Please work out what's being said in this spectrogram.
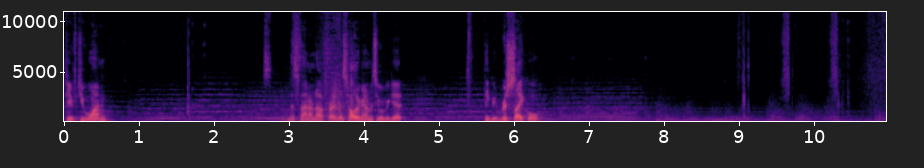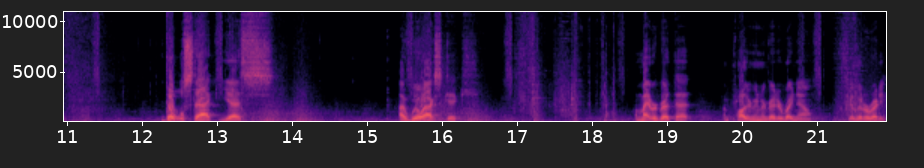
51? That's not enough, right? Let's hologram and see what we get. I think we recycle. Double stack, yes. I will axe kick. I might regret that. I'm probably gonna regret it right now. Feel it already.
